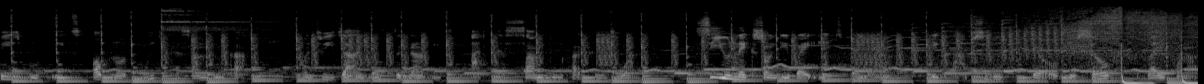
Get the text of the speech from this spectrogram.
Facebook, it's Up North with Kassam Dunka. On Twitter and Instagram, it's at kassamdunka21. See you next Sunday by 8 p.m. Take absolute care of yourself. Bye for now.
